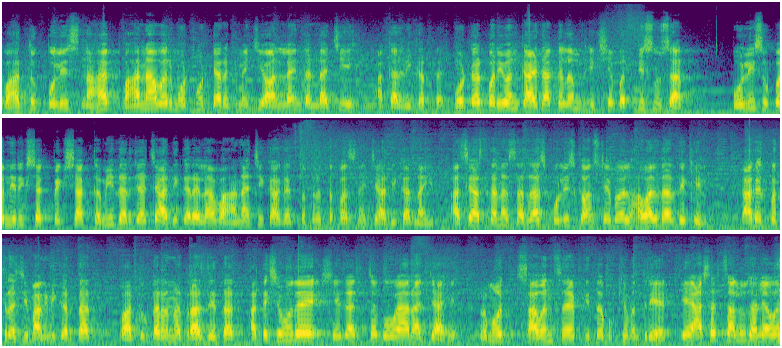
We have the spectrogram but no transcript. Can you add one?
वाहतूक पोलीस नाहक वाहनावर मोठमोठ्या रकमेची ऑनलाईन दंडाची आकारणी करतात. मोटर परिवहन कायदा कलम एकशे बत्तीसनुसार पोलीस उपनिरीक्षकपेक्षा कमी दर्जाच्या अधिकाऱ्याला वाहनाची कागदपत्र तपासण्याचे अधिकार नाहीत. असे असताना सर्रास पोलीस कॉन्स्टेबल हवालदार देखील कागदपत्राची मागणी करतात वाहतूकदारांना त्रास देतात. अध्यक्ष महोदय शेजारचं गोवा राज्य आहे. प्रमोद सावंत साहेब तिथं मुख्यमंत्री आहेत. हे असंच चालू झाल्यावर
